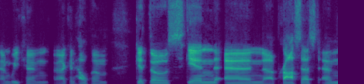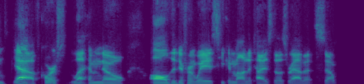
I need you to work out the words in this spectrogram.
and we can I can help him get those skinned and uh, processed, and yeah, of course, let him know all the different ways he can monetize those rabbits. So.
